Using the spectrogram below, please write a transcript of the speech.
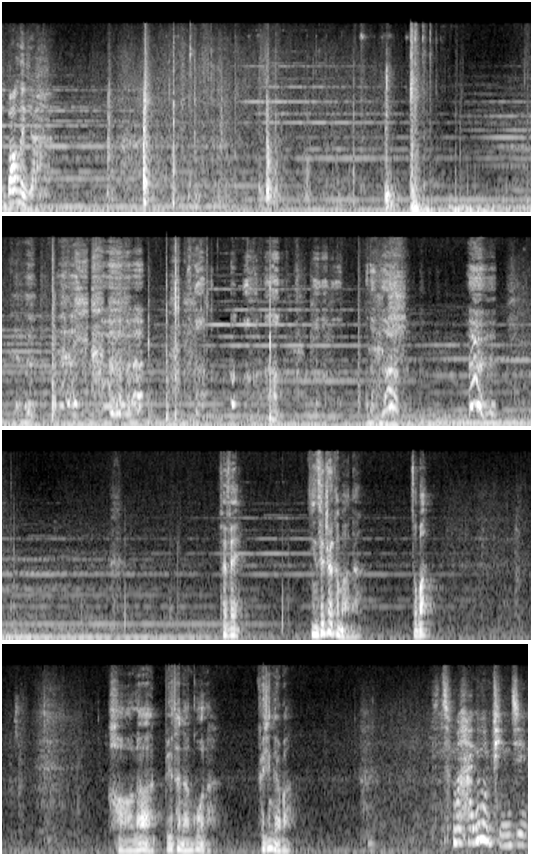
去帮他一下。菲菲，你在这干嘛呢？走吧。好了，别太难过了，开心点吧。怎么还那么平静？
